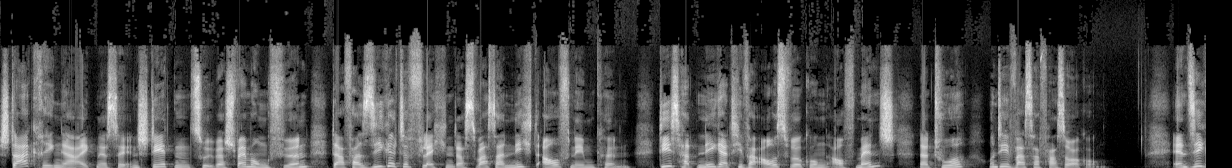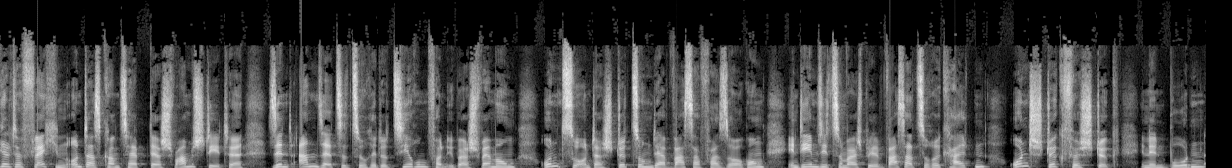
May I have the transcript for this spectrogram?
Starkregenereignisse in Städten zu Überschwemmungen führen, da versiegelte Flächen das Wasser nicht aufnehmen können. Dies hat negative Auswirkungen auf Mensch, Natur und die Wasserversorgung. Entsiegelte Flächen und das Konzept der Schwammstädte sind Ansätze zur Reduzierung von Überschwemmungen und zur Unterstützung der Wasserversorgung, indem sie zum Beispiel Wasser zurückhalten und Stück für Stück in den Boden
